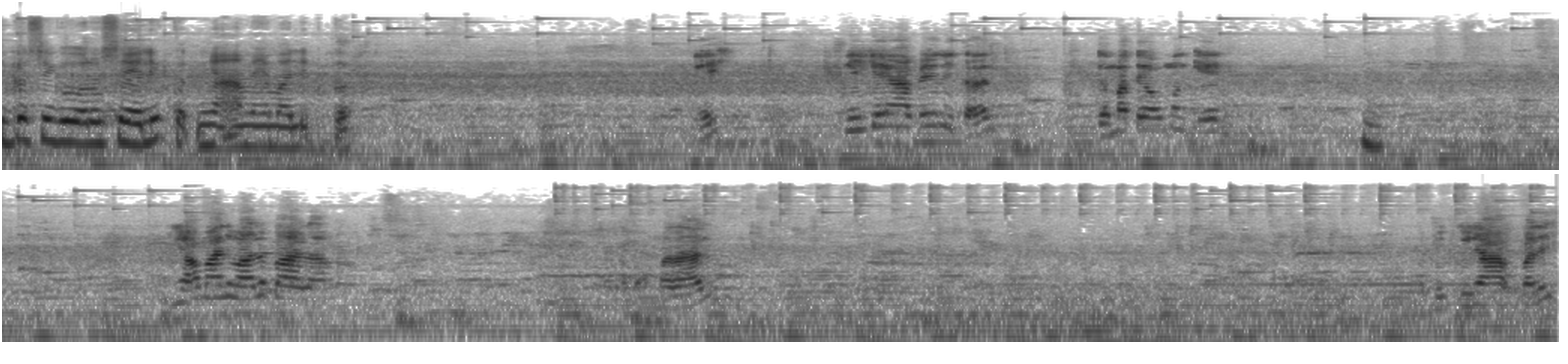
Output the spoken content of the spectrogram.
Tiga siguro selik kot nga may malit ko. Okay? Hindi kayo nga pilitan. Gamatay ako mag-gen. Hmm. Hindi ako maniwala, bahala ako. Maralo. Abot ko niya ako palit.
